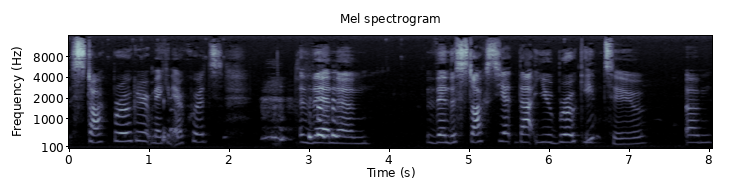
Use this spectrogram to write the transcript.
stockbroker, making air quotes, then um, then the stocks yet that you broke into, um,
